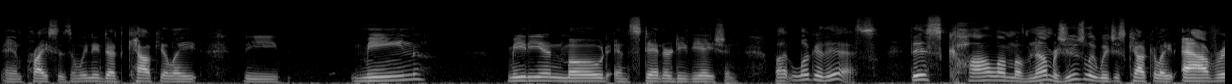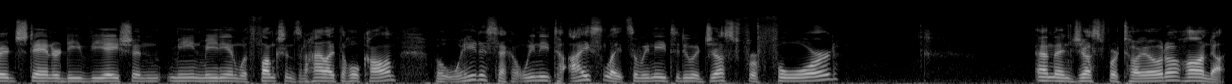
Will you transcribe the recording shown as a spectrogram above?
and prices, and we need to calculate the mean, median, mode, and standard deviation. But look at this. This column of numbers, usually we just calculate average, standard deviation, mean, median with functions and highlight the whole column. But wait a second, we need to isolate. So we need to do it just for Ford and then just for Toyota, Honda.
